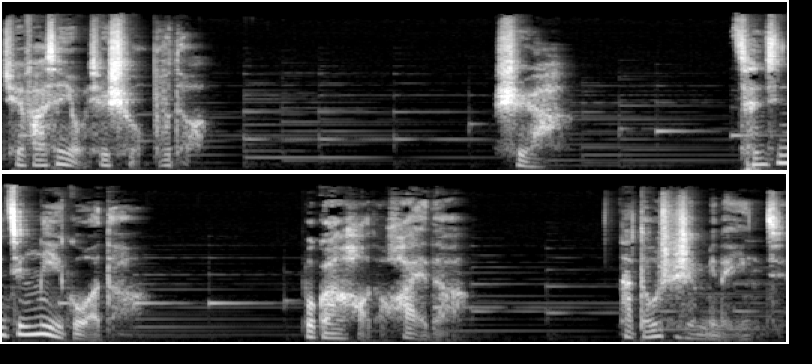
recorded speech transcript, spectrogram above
却发现有些舍不得。是啊，曾经经历过的。不管好的坏的，那都是生命的印记。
